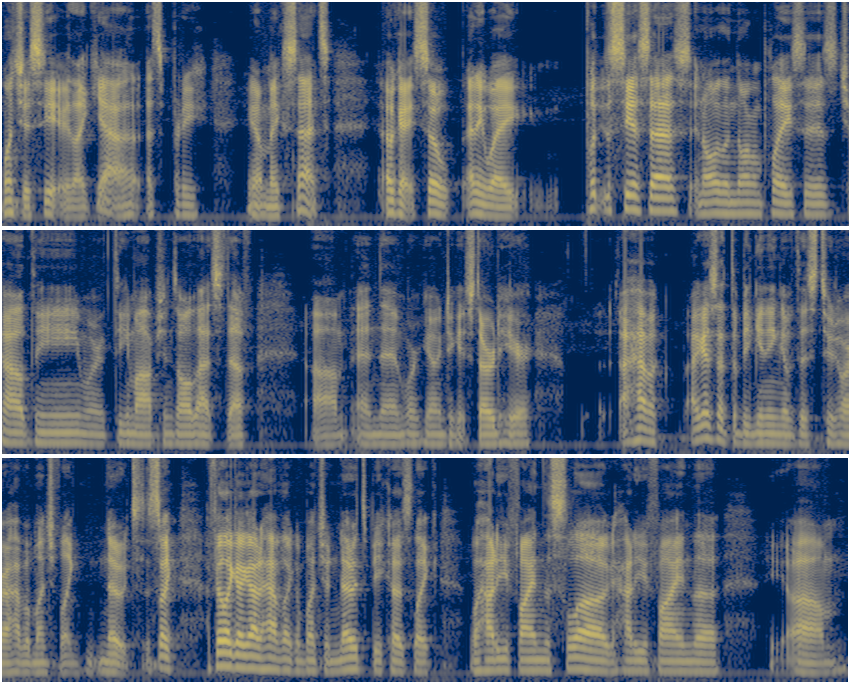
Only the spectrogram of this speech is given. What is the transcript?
once you see it you're like yeah that's pretty you know makes sense. Okay so anyway put the css in all the normal places child theme or theme options all that stuff um, and then we're going to get started here. I have a I guess at the beginning of this tutorial, I have a bunch of like notes. It's like I feel like I gotta have like a bunch of notes because like, well, how do you find the slug? How do you find the, um,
